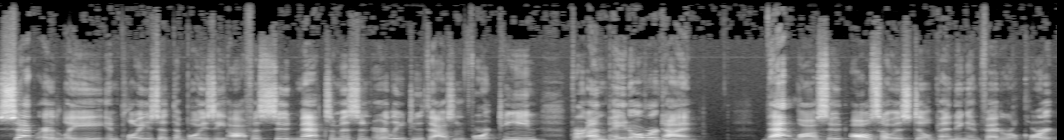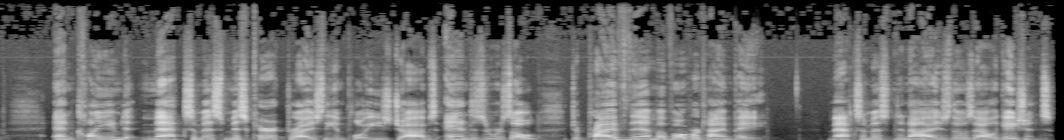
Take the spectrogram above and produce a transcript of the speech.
Separately, employees at the Boise office sued Maximus in early 2014 for unpaid overtime. That lawsuit also is still pending in federal court and claimed Maximus mischaracterized the employees' jobs and, as a result, deprived them of overtime pay. Maximus denies those allegations.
